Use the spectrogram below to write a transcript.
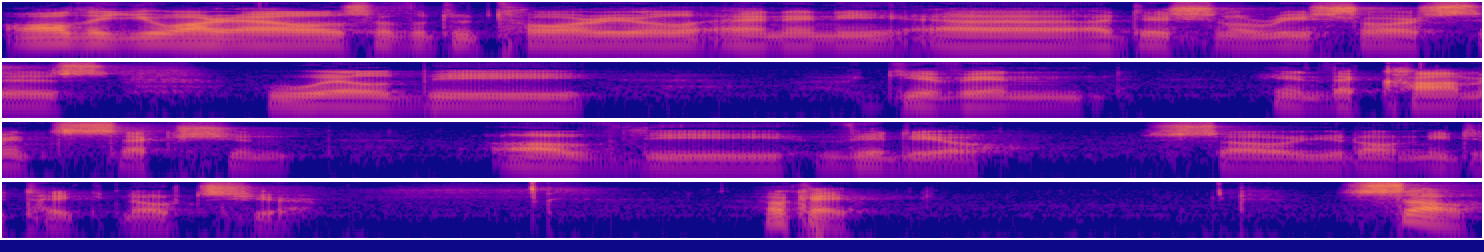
All the URLs of the tutorial and any uh, additional resources will be given in the comments section of the video. So you don't need to take notes here. Okay, so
